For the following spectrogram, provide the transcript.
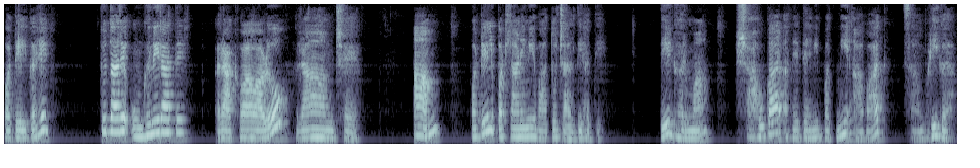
પટેલ કહે, તો તારે ઊંઘની રાતે રાખવા વાળો રામ છે. આમ પટેલ પટલાણીની વાતો ચાલતી હતી. તે ઘરમાં શાહુકાર અને તેની પત્ની આ વાત સાંભળી ગયા.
